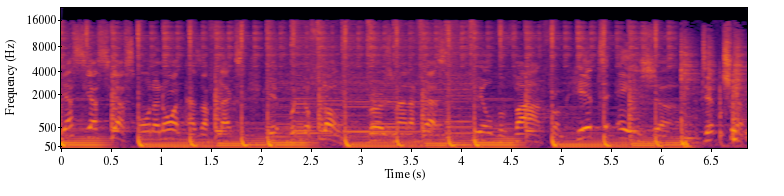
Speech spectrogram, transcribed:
Yes, yes, yes, on and on as I flex. Get with the flow, birds manifest. Feel the vibe from here to Asia. Dip trip,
